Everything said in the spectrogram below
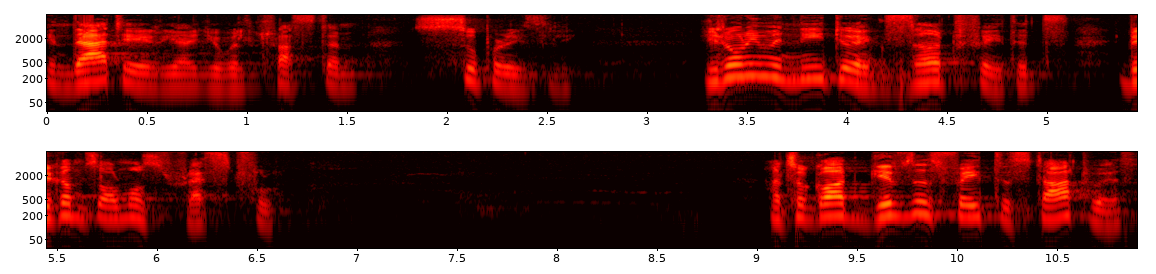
in that area you will trust them super easily. You don't even need to exert faith, it's, it becomes almost restful. And so God gives us faith to start with,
